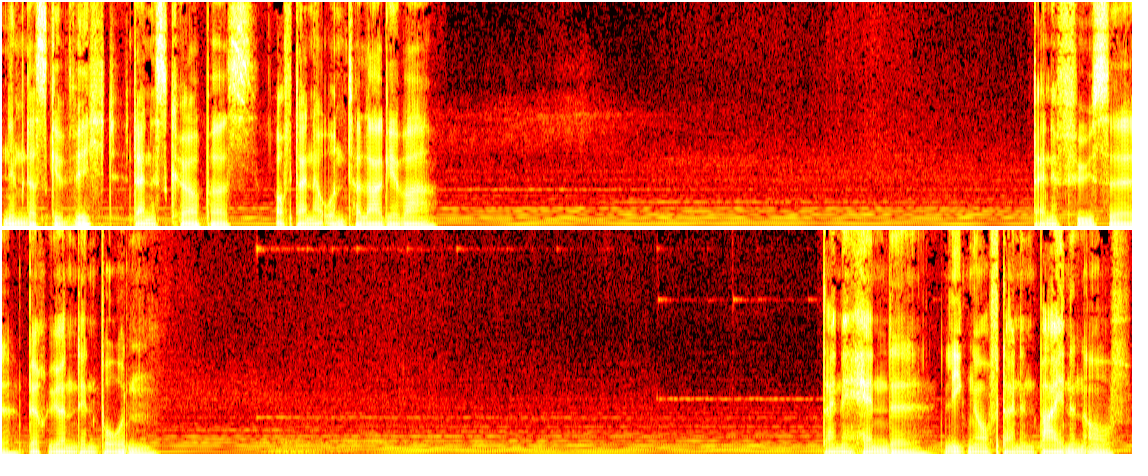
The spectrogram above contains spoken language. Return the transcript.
Nimm das Gewicht deines Körpers auf deiner Unterlage wahr. Deine Füße berühren den Boden. Hände liegen auf deinen Beinen auf.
